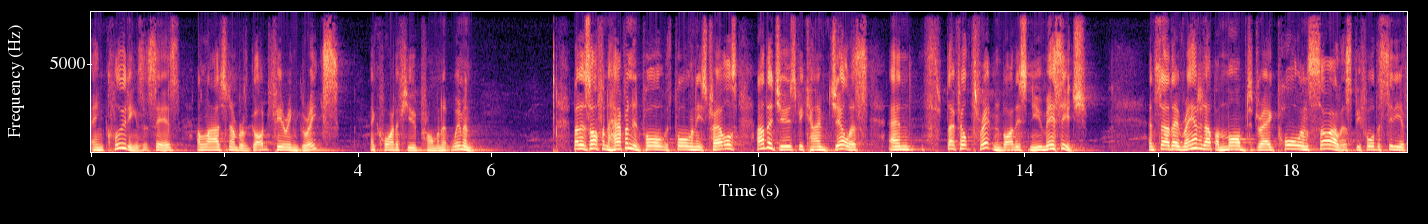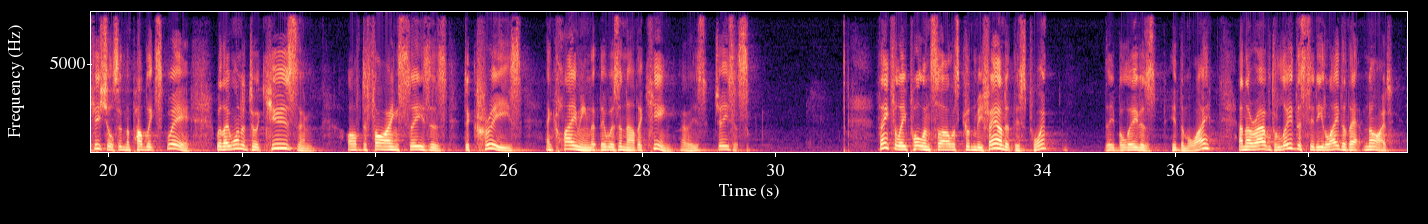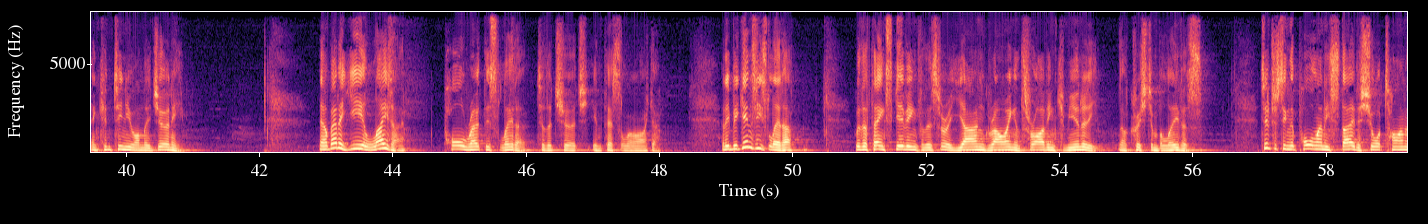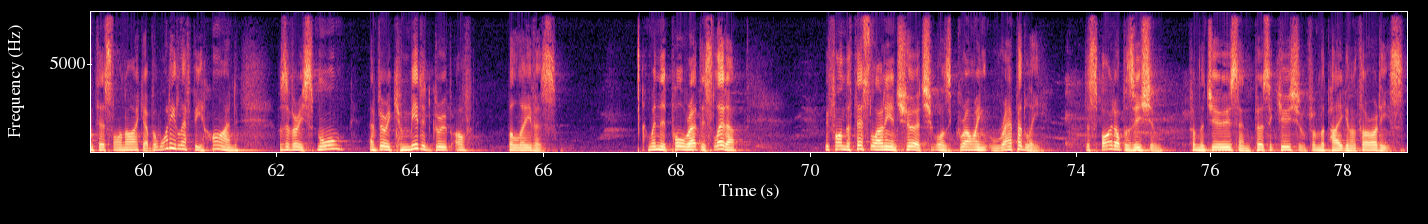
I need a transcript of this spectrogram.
including, as it says, a large number of God fearing Greeks and quite a few prominent women. But as often happened in Paul, with Paul and his travels, other Jews became jealous and they felt threatened by this new message. And so they rounded up a mob to drag Paul and Silas before the city officials in the public square, where they wanted to accuse them of defying Caesar's decrees and claiming that there was another king, that is, Jesus. Thankfully, Paul and Silas couldn't be found at this point. The believers hid them away, and they were able to leave the city later that night and continue on their journey. Now, about a year later, Paul wrote this letter to the church in Thessalonica. And he begins his letter with a thanksgiving for this very young, growing, and thriving community of Christian believers. It's interesting that Paul only stayed a short time in Thessalonica, but what he left behind was a very small and very committed group of believers. When Paul wrote this letter, we find the Thessalonian church was growing rapidly despite opposition from the Jews and persecution from the pagan authorities.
